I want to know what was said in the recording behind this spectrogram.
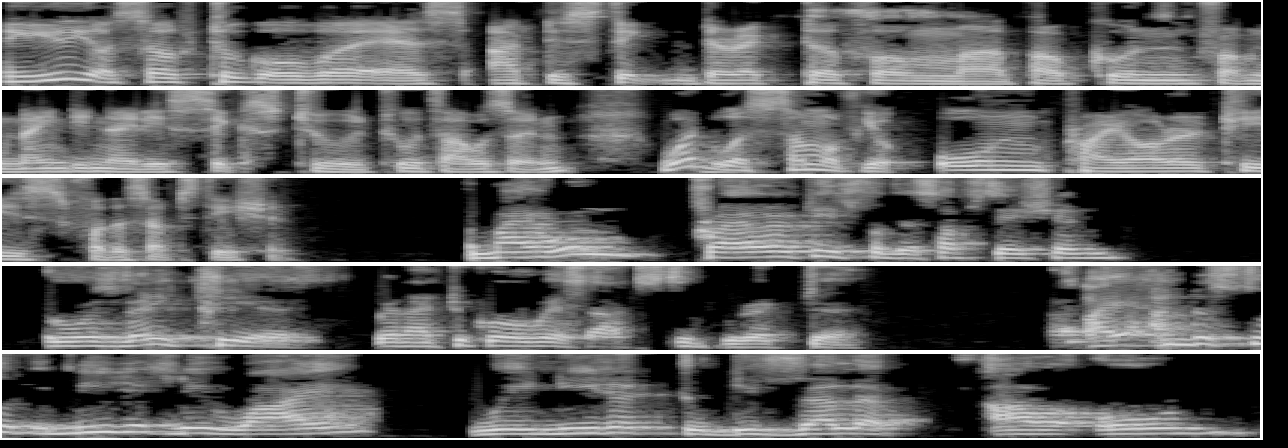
You yourself took over as artistic director from uh, Pao Kun from 1996 to 2000. What were some of your own priorities for the substation? My own priorities for the substation it was very clear when I took over as artistic director. I understood immediately why we needed to develop our own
